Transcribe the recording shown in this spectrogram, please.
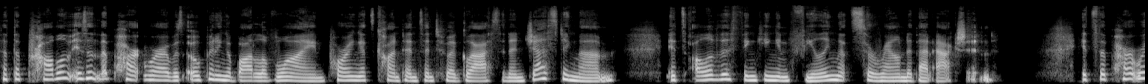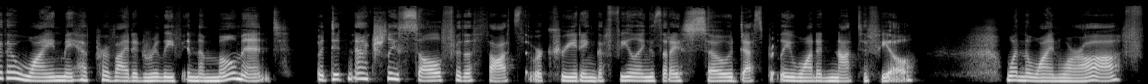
that the problem isn't the part where I was opening a bottle of wine, pouring its contents into a glass and ingesting them. It's all of the thinking and feeling that surrounded that action. It's the part where the wine may have provided relief in the moment, but didn't actually solve for the thoughts that were creating the feelings that I so desperately wanted not to feel. When the wine wore off,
